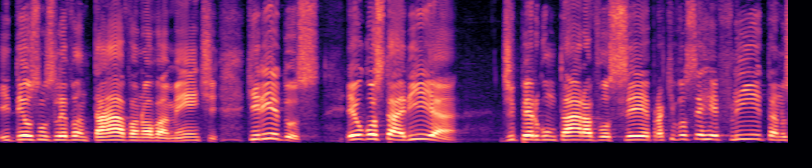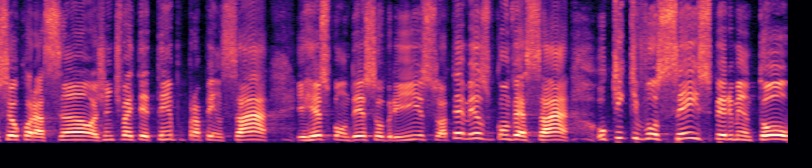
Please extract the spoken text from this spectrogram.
e Deus nos levantava novamente. Queridos, eu gostaria de perguntar a você, para que você reflita no seu coração, a gente vai ter tempo para pensar e responder sobre isso, até mesmo conversar. O que, que você experimentou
